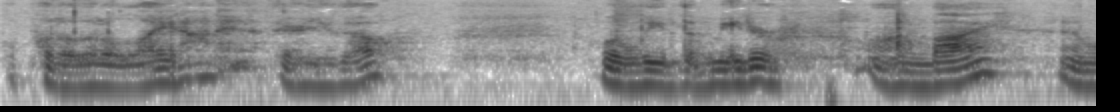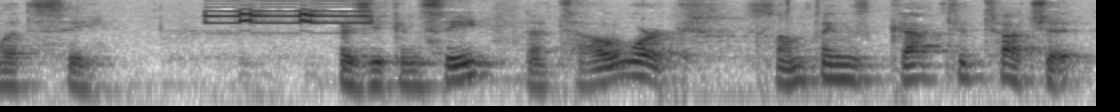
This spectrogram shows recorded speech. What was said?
We'll put a little light on it. There you go. We'll leave the meter on by and let's see. As you can see, that's how it works. Something's got to touch it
